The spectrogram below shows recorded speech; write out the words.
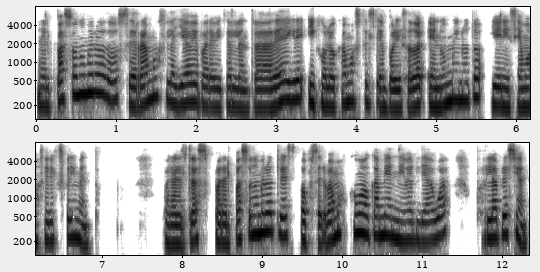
En el paso número 2 cerramos la llave para evitar la entrada de aire y colocamos el temporizador en un minuto y iniciamos el experimento. Para el, paso número 3 observamos cómo cambia el nivel de agua por la presión.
